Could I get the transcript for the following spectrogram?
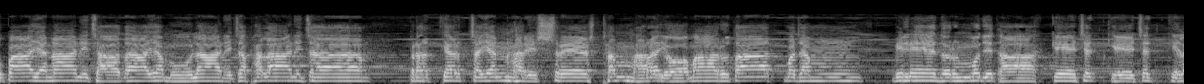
उपायनानि चादाय मूलानि च फलानि च प्रत्यर्चयन् हरिश्रेष्ठम् हरयो मारुतात्मजम् विनेदुर्मुदिताः केचित् केचित् किल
